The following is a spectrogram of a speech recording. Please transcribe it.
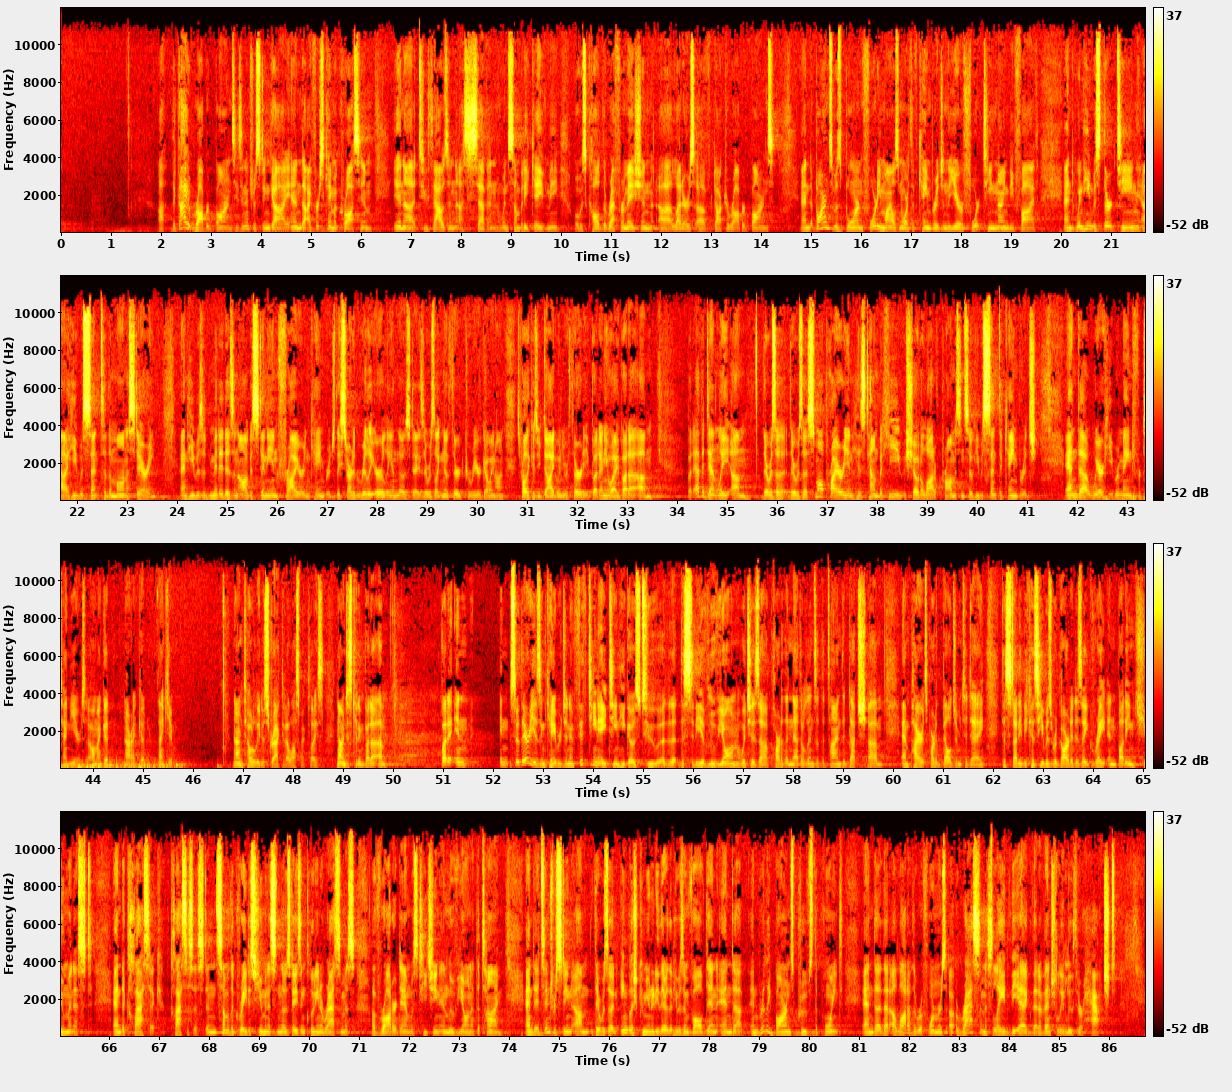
Uh, the guy, Robert Barnes, he's an interesting guy, and I first came across him in uh, 2007 when somebody gave me what was called the Reformation uh, Letters of Dr. Robert Barnes. And Barnes was born 40 miles north of Cambridge in the year 1495. And when he was 13, uh, he was sent to the monastery and he was admitted as an Augustinian friar in Cambridge. They started really early in those days. There was like no third career going on. It's probably because you died when you were 30. But anyway, but. Uh, um, but evidently, um, there, was a, there was a small priory in his town, but he showed a lot of promise, and so he was sent to Cambridge, and uh, where he remained for 10 years. Oh, am I good? All right, good. Thank you. Now I'm totally distracted. I lost my place. No, I'm just kidding. But, uh, um, but in, in, so there he is in Cambridge, and in 1518 he goes to uh, the, the, city of Louvain, which is uh, part of the Netherlands at the time, the Dutch um, Empire. It's part of Belgium today, to study because he was regarded as a great and budding humanist and a classic, classicist. And some of the greatest humanists in those days, including Erasmus of Rotterdam, was teaching in Louvain at the time. And it's interesting, um, there was an English community there that he was involved in, and, uh, and really Barnes proves the point and uh, that a lot of the reformers, uh, Erasmus laid the egg that eventually Luther hatched.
